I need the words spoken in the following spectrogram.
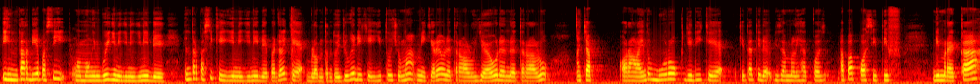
ih ntar dia pasti ngomongin gue gini gini gini deh. Ntar pasti kayak gini gini deh. Padahal kayak belum tentu juga dia kayak gitu cuma mikirnya udah terlalu jauh dan udah terlalu ngecap orang lain tuh buruk. Jadi kayak kita tidak bisa melihat pos apa positif di mereka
